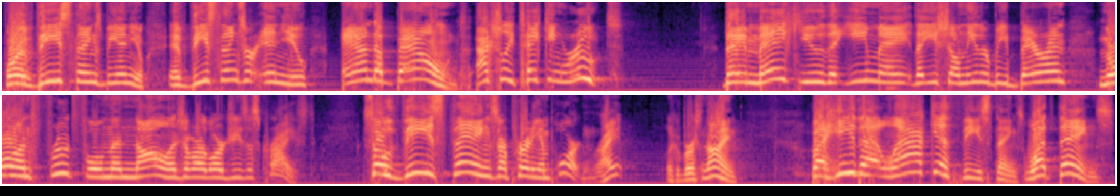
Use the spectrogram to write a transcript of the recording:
For if these things be in you, if these things are in you and abound, actually taking root. They make you that ye may that ye shall neither be barren nor unfruitful in the knowledge of our Lord Jesus Christ. So these things are pretty important, right? Look at verse 9. But he that lacketh these things, what things?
